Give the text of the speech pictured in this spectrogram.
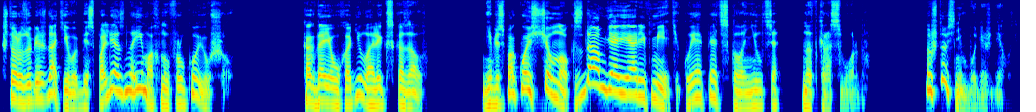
что разубеждать его бесполезно, и, махнув рукой, ушел. Когда я уходил, Алекс сказал, «Не беспокойся, челнок, сдам я и арифметику», и опять склонился над кроссвордом. Ну что с ним будешь делать?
